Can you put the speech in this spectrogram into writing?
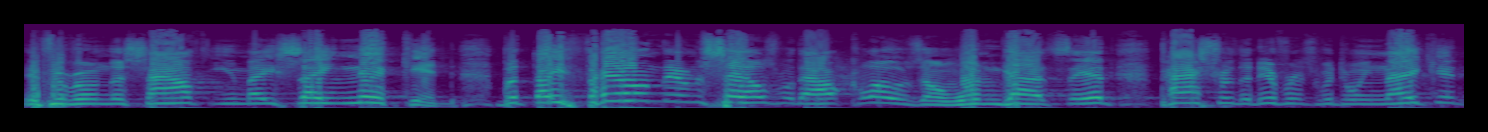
If you're from the South, you may say naked. But they found themselves without clothes on. One guy said, Pastor, the difference between naked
